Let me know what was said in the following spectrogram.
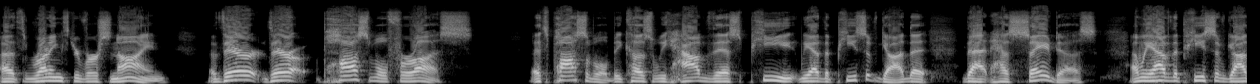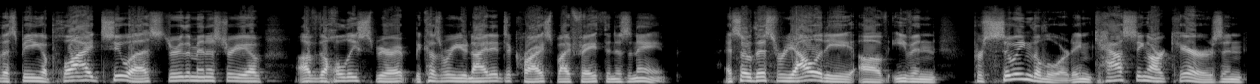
uh, running through verse nine, they're, they're possible for us. It's possible because we have this peace, we have the peace of God that, that has saved us, and we have the peace of God that's being applied to us through the ministry of, of the Holy Spirit because we're united to Christ by faith in his name. And so this reality of even pursuing the Lord and casting our cares and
